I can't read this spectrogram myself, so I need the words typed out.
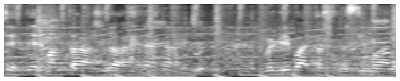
Теперь монтаж, да. Выгребать то, что снимали.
